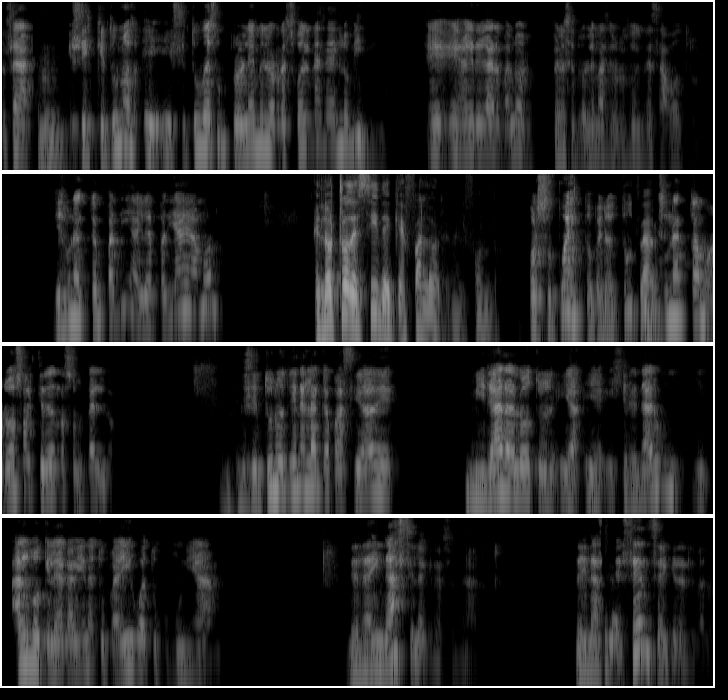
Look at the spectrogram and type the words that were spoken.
O sea, mm. si es que tú no, y, si tú ves un problema y lo resuelves, es lo mismo. Es, agregar valor, pero ese problema se lo resuelves a otro. Y es un acto de empatía, y la empatía es amor. El otro decide que es valor, en el fondo. Por supuesto, pero tú tienes un acto amoroso al querer resolverlo. Si tú no tienes la capacidad de mirar al otro y, generar algo que le haga bien a tu país o a tu comunidad, desde ahí nace la creación de valor. De ahí nace la esencia de crear el valor.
